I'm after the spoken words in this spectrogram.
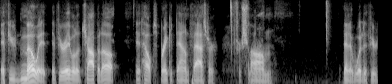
If you mow it, if you're able to chop it up, it helps break it down faster For sure. um, than it would if you're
